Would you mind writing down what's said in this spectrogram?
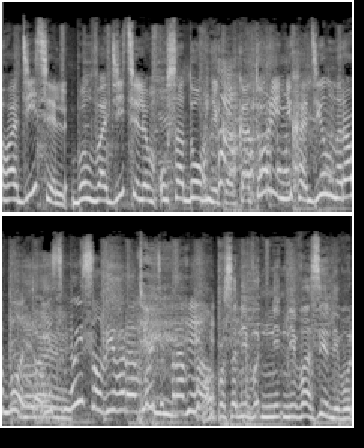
водитель был водителем у садовника, который не ходил на работу. И смысл в его работе пропал. Он просто не, в- не- не возил его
